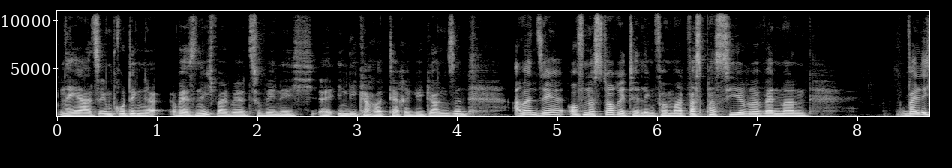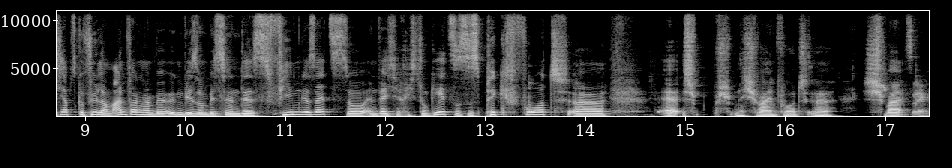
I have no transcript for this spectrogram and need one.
naja, als Impro-Ding wäre es nicht, weil wir zu wenig äh, Indie-Charaktere gegangen sind. Aber ein sehr offenes Storytelling-Format. Was passiere, wenn man weil ich habe das Gefühl, am Anfang haben wir irgendwie so ein bisschen das Theme gesetzt, so in welche Richtung geht's. Das ist Pickfurt, äh, äh, Sch Sch- nicht Schweinfurt, äh, Schwe Schweinseck.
